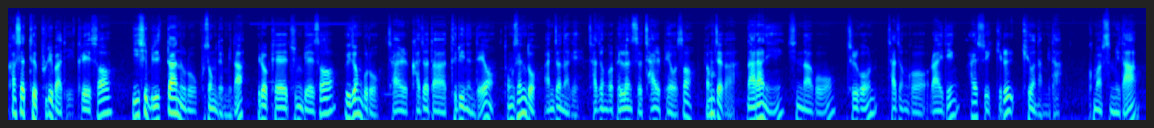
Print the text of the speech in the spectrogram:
카세트 프리바디 그래서 21단으로 구성됩니다. 이렇게 준비해서 의정부로 잘 가져다 드리는데요. 동생도 안전하게 자전거 밸런스 잘 배워서 형제가 나란히 신나고 즐거운 자전거 라이딩 할 수 있기를 기원합니다. 고맙습니다.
